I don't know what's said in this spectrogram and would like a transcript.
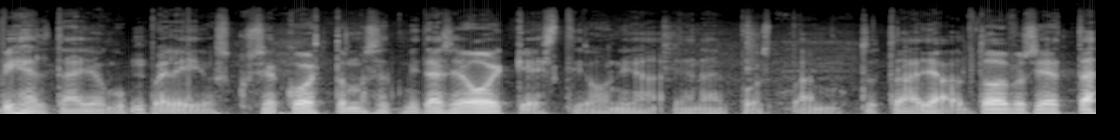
viheltää jonkun peli joskus ja koittamassa, että mitä se oikeasti on ja, ja näin poispäin. Mutta tota, ja toivoisin, että,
